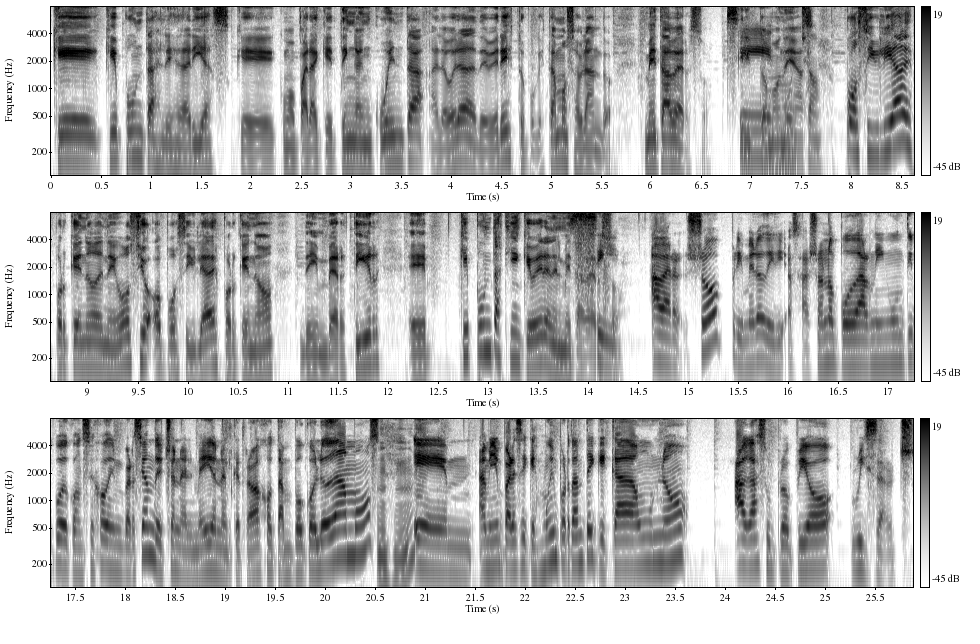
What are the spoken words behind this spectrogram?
¿Qué, ¿qué, puntas les darías que, como para que tenga en cuenta a la hora de ver esto? Porque estamos hablando metaverso, criptomonedas, posibilidades, ¿por qué no?, de negocio o posibilidades, ¿por qué no?, de invertir. Eh, ¿Qué puntas tienen que ver en el metaverso? A ver, yo primero diría, o sea, yo no puedo dar ningún tipo de consejo de inversión, de hecho en el medio en el que trabajo tampoco lo damos. Em, a mí me parece que es muy importante que cada uno haga su propio research,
